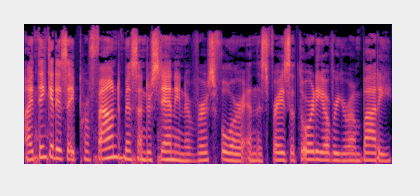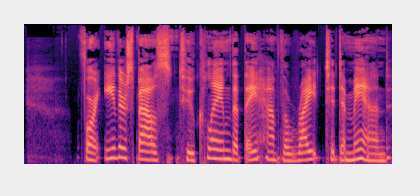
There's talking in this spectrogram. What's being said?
I think it is a profound misunderstanding of verse 4 and this phrase, authority over your own body, for either spouse to claim that they have the right to demand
